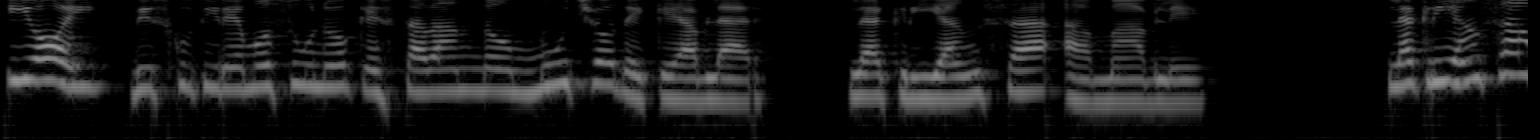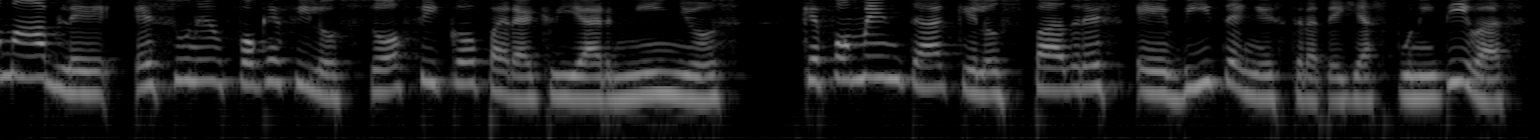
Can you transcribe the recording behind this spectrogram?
Y hoy discutiremos uno que está dando mucho de qué hablar, la crianza amable. La crianza amable es un enfoque filosófico para criar niños que fomenta que los padres eviten estrategias punitivas,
